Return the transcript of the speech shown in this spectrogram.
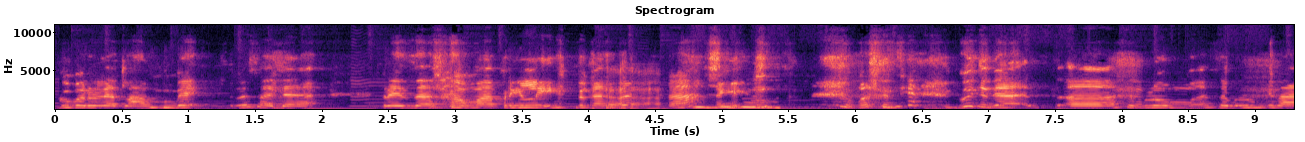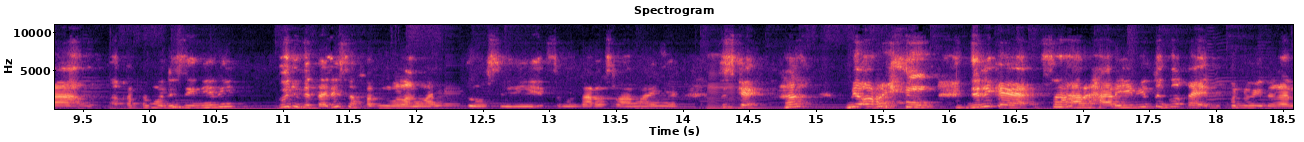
Gue baru lihat lambe terus ada Reza sama Prilly gitu kan gue hah? Gitu. maksudnya gue juga eh, sebelum sebelum kita ketemu di sini nih gue juga tadi sempat ngulang lagi tuh si sementara selamanya. Terus kayak hah? Ini orang yang jadi kayak sehari-hari ini tuh gue kayak dipenuhi dengan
